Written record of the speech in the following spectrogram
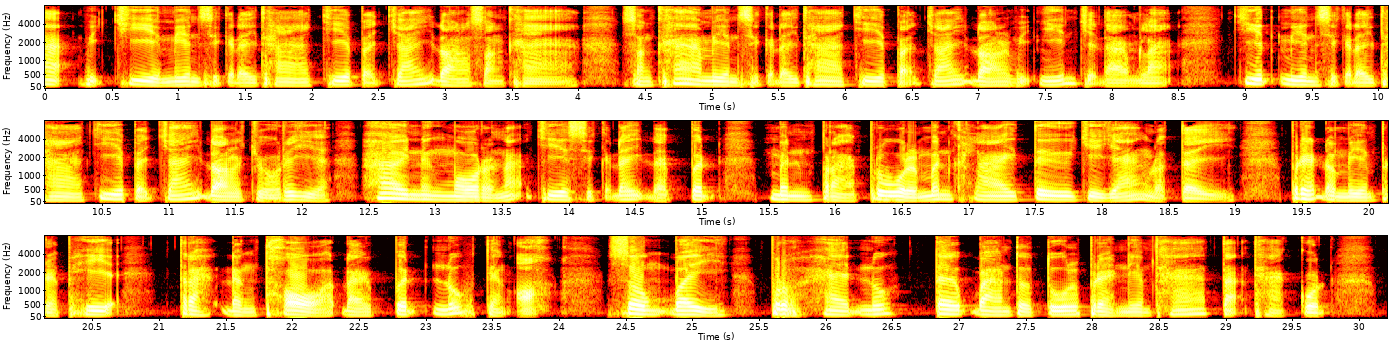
អវិជ្ជាមានសេចក្តីថាជាបច្ច័យដល់សង្ខារសង្ខារមានសេចក្តីថាជាបច្ច័យដល់វិញ្ញាណជាដើមឡាជាតិមានសេចក្តីថាជាបច្ច័យដល់ជរាហើយនឹងមរណៈជាសេចក្តីដែលពិតមិនប្រែប្រួលមិនคล้ายទៅជាយ៉ាងដតីព្រះដ៏មានព្រះភិក្ខ ត្រាស់ដឹងធរដែលពិតនោះទាំងអស់សូម្បីព្រោះហេតុនោះទៅបានទទួលព្រះនាមថាតថាគត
